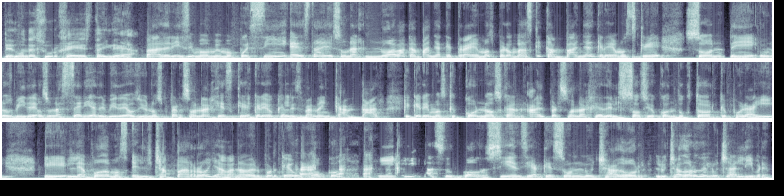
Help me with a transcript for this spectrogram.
¿de dónde surge esta idea? Padrísimo, Memo. Pues sí, esta es una nueva campaña que traemos, pero más que campaña, creemos que son eh, unos videos, una serie de videos y unos personajes que creo que les van a encantar, que queremos que conozcan al personaje del socio conductor, que por ahí eh, le apodamos el chaparro, ya van a ver por qué un poco, y a su conciencia, que es un luchador, luchador de lucha libre.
